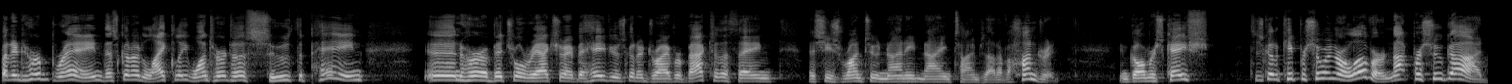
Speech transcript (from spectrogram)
But in her brain, that's going to likely want her to soothe the pain. And her habitual reactionary behavior is going to drive her back to the thing that she's run to 99 times out of 100. In Gomer's case, she's going to keep pursuing her lover, not pursue God.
